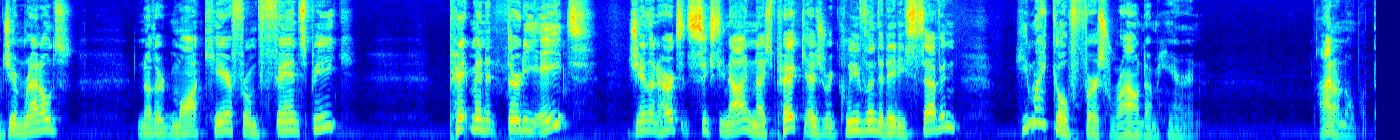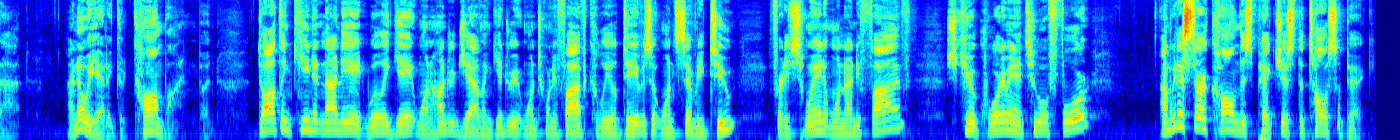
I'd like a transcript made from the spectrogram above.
Jim Reynolds, Another mock here from Fanspeak. Pittman at 38. Jalen Hurts at 69. Nice pick. Ezra Cleveland at 87. He might go first round, I'm hearing. I don't know about that. I know he had a good combine, but Dalton Keene at 98. Willie Gay at 100. Javelin Guidry at 125. Khalil Davis at 172. Freddie Swain at 195. Shaquille Quarterman at 204. I'm going to start calling this pick just the Tulsa pick.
